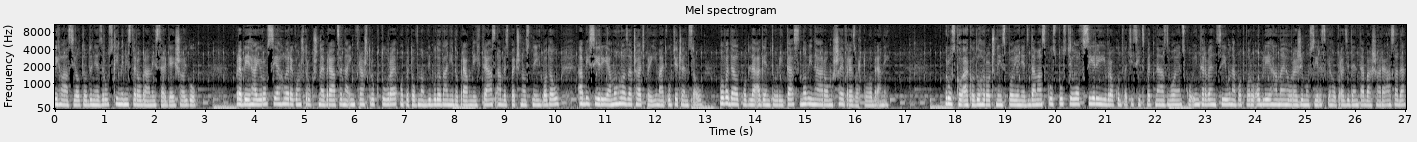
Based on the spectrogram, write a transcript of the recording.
Vyhlásil to dnes ruský minister obrany Sergej Šojgu. Prebiehajú rozsiahle rekonštrukčné práce na infraštruktúre, opätovnom vybudovaní dopravných trás a bezpečnostných bodov, aby Sýria mohla začať prijímať utečencov, povedal podľa agentúry TAS novinárom šéf rezortu obrany. Rusko ako dlhoročný spojenec Damasku spustilo v Sýrii v roku 2015 vojenskú intervenciu na podporu obliehaného režimu sírskeho prezidenta Bašara Asada,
